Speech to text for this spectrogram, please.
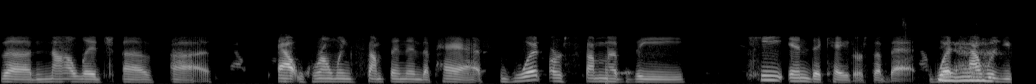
the knowledge of uh, outgrowing something in the past, what are some of the key indicators of that? What yeah. how were you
